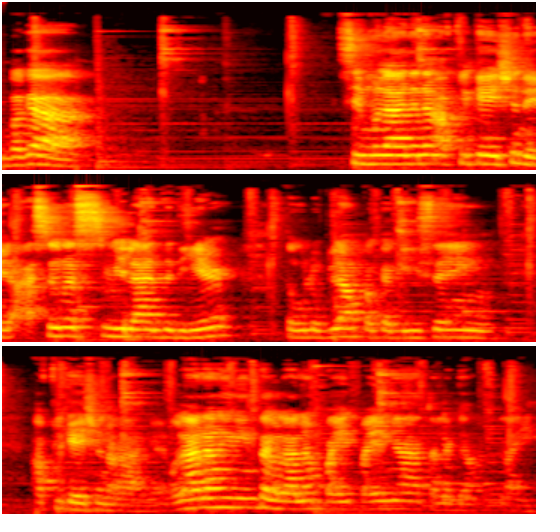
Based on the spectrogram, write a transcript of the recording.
kumbaga, simula na ng application eh. As soon as we landed here, tulog lang pagkagising, application na kaagad. Wala nang hinihintay, wala nang pahipahinga, talagang apply.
